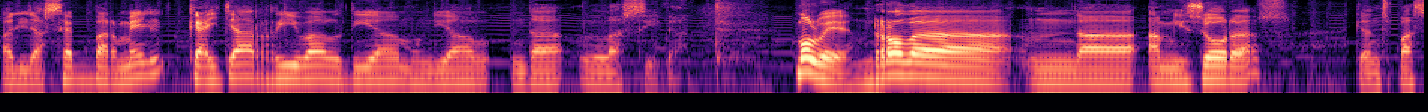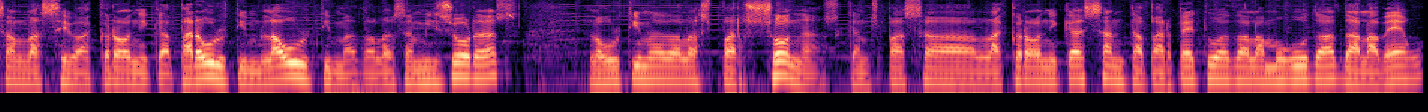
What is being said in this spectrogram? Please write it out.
el llacet vermell que ja arriba el Dia Mundial de la Sida. Molt bé, roda d'emissores que ens passen la seva crònica. Per últim, la última de les emissores, la última de les persones que ens passa la crònica és Santa Perpètua de la Moguda de la veu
